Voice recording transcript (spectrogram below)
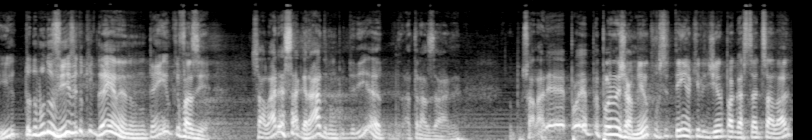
E todo mundo vive do que ganha, né? Não, tem o que fazer. Salário é sagrado, não poderia atrasar, né? O salário é é planejamento, você tem aquele dinheiro para gastar de salário.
